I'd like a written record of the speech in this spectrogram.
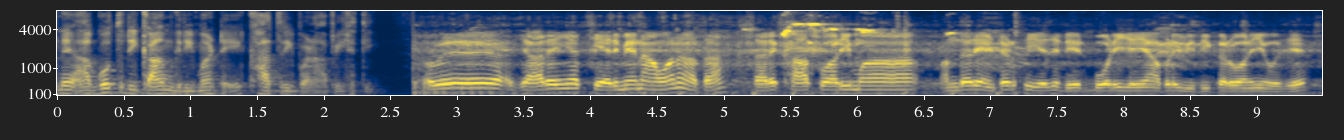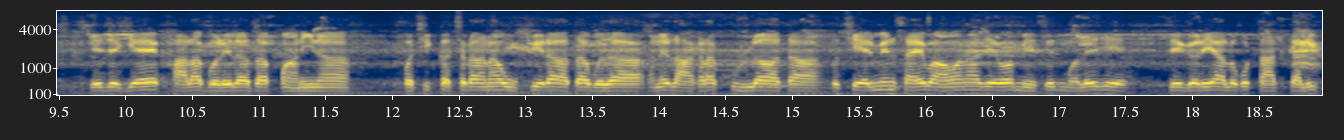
અને આગોતરી કામગીરી માટે ખાતરી પણ આપી હતી. હવે જ્યારે અહીંયા ચેરમેન આવવાના હતા, ત્યારે ખાસવાડીમાં અંદર એન્ટર થઈએ છે ડેડ બોડી અહીંયા આપણે વિધિ કરવાની હોય છે. એ જગ્યાએ ખાડા ભરેલા હતા, પાણીના, પછી કચરાના ઉકેરા હતા બધા અને લાકડા ખુલ્લા હતા. તો ચેરમેન સાહેબ આવવાના એવા મેસેજ મળે છે. તે ઘડી આ લોકો તાત્કાલિક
